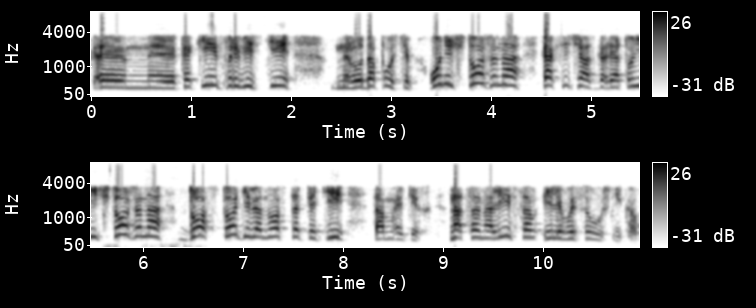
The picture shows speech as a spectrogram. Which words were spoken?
Эм, э, какие привести, ну, допустим, уничтожено, как сейчас говорят, уничтожено до 195 там этих националистов или ВСУшников.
